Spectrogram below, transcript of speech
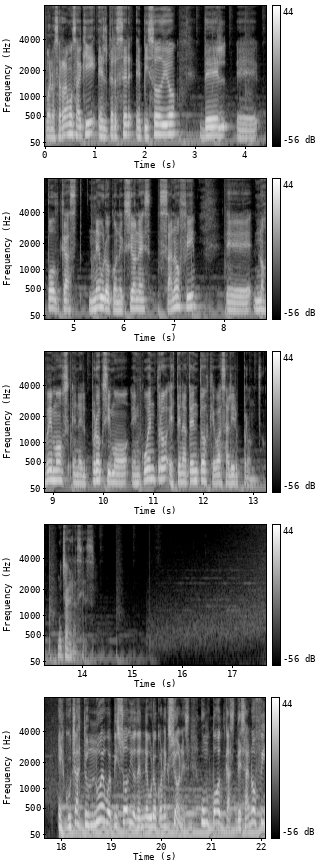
Bueno, cerramos aquí el tercer episodio del eh, podcast Neuroconexiones Sanofi. Eh, nos vemos en el próximo encuentro. Estén atentos que va a salir pronto. Muchas gracias. Escuchaste un nuevo episodio de Neuroconexiones, un podcast de Sanofi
